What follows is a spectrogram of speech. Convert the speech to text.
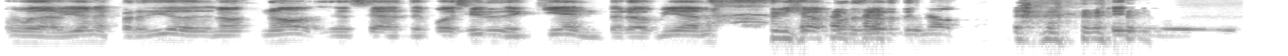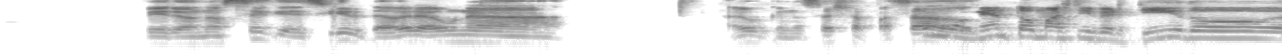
Hubo de aviones perdidos, no, no, o sea, te puedo decir de quién, pero mía, mía por suerte no. Eh, pero no sé qué decirte, a ver, alguna, algo que nos haya pasado. Un momento más divertido.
